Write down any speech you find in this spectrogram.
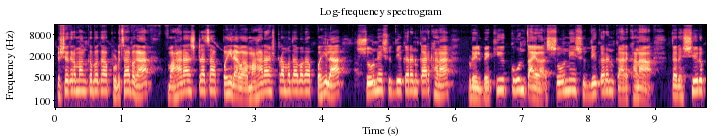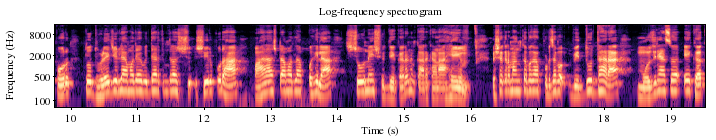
प्रश्न क्रमांक बघा पुढचा बघा. महाराष्ट्राचा पहिला बघा. महाराष्ट्रामधला बघा पहिला सोने शुद्धीकरण कारखाना. पुढीलपैकी कोणता आहे बघा? सोने शुद्धीकरण कारखाना. तर शिरपूर तो धुळे जिल्ह्यामध्ये विद्यार्थी मित्रांनो शिरपूर हा महाराष्ट्रामधला पहिला सोने शुद्धीकरण कारखाना आहे. प्रश्न क्रमांक बघा पुढचा विद्युत धारा मोजण्याचं एकक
